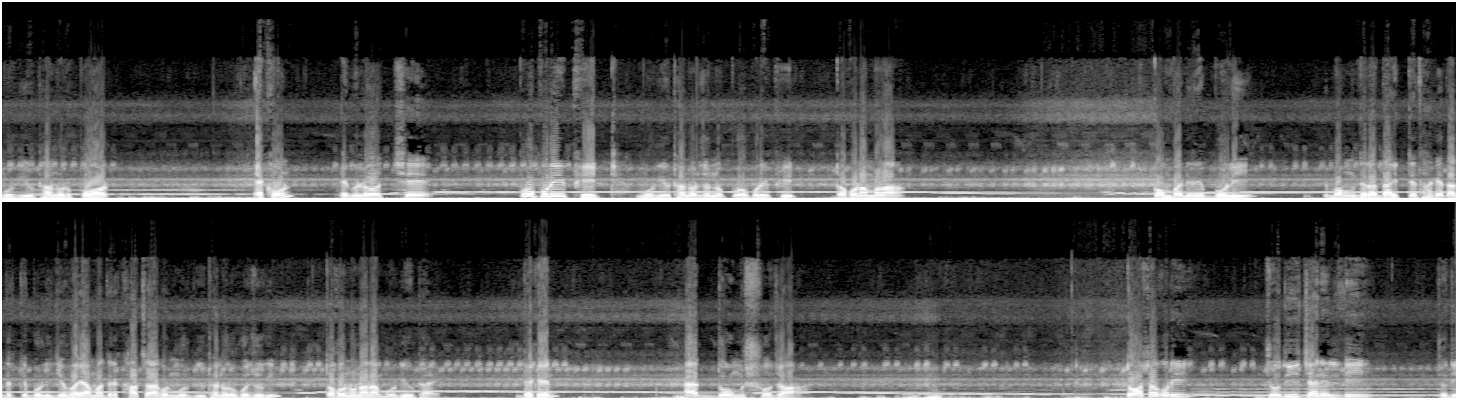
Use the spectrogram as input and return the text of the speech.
মুরগি উঠানোর পর, এখন এগুলো হচ্ছে পুরোপুরি ফিট মুরগি উঠানোর জন্য পুরোপুরি ফিট তখন আমরা কোম্পানির বলি এবং যারা দায়িত্বে থাকে তাদেরকে বলি যে, ভাই, আমাদের খাঁচা এখন মুরগি উঠানোর উপযোগী। তখন ওনারা মুরগি উঠায়। দেখেন, একদম সোজা। তো আশা করি যদি চ্যানেলটি, যদি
